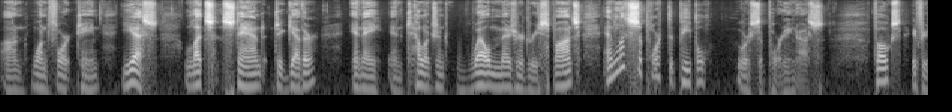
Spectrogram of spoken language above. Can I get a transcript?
on 114. Yes, let's stand together in a intelligent, well-measured response, and let's support the people who are supporting us. Folks, if you're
